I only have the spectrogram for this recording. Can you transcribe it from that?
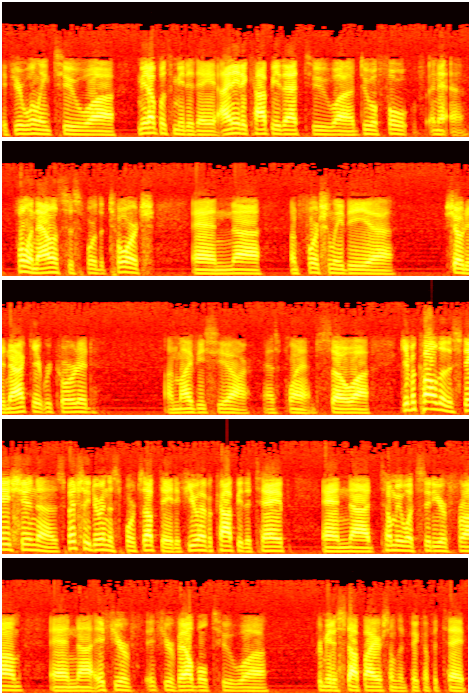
If you're willing to uh, meet up with me today, I need a copy of that to uh, do a full an, uh, full analysis for the Torch. And uh, unfortunately, the uh, show did not get recorded on my VCR as planned. So uh, give a call to the station, especially during the sports update, if you have a copy of the tape, and uh, tell me what city you're from, and uh, if you're if you're available to uh, for me to stop by or something, pick up a tape.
